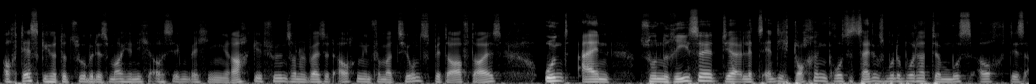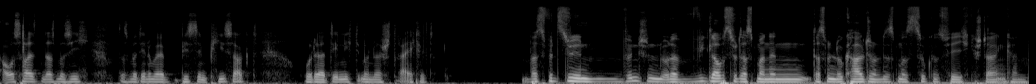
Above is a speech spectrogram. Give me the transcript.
Auch das gehört dazu, aber das mache ich nicht aus irgendwelchen Rachgefühlen, sondern weil es halt auch ein Informationsbedarf da ist. Und ein so ein Riese, der letztendlich doch ein großes Zeitungsmonopol hat, der muss auch das aushalten, dass man sich, dass man denen mal ein bisschen Pi sagt oder den nicht immer nur streichelt. Was würdest du denn wünschen oder wie glaubst du, dass man, den, dass man Lokaljournalismus zukunftsfähig gestalten kann?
